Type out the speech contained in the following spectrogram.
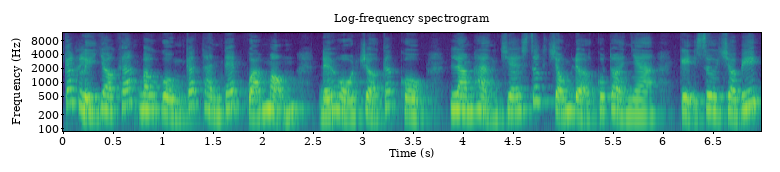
Các lý do khác bao gồm các thanh thép quá mỏng để hỗ trợ các cột, làm hạn chế sức chống đỡ của tòa nhà, kỹ sư cho biết.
